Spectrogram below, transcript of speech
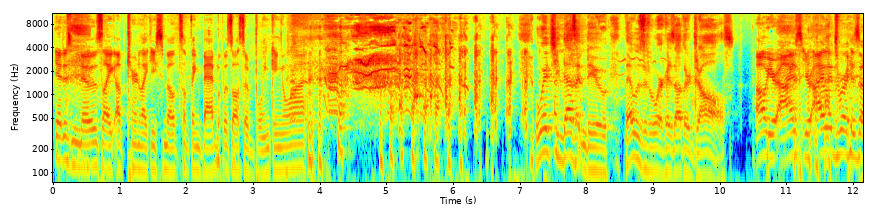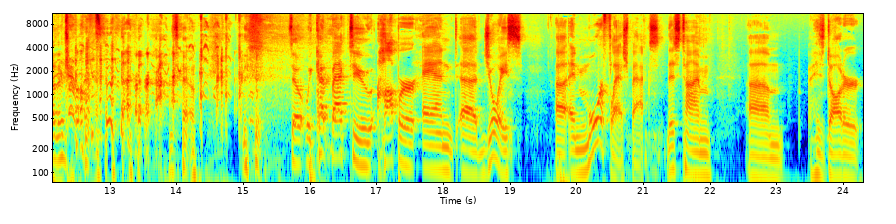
yeah, his nose like upturned like he smelled something bad, but was also blinking a lot. which he doesn't do. That was where his other jaws. Oh, your eyes, your eyelids were his other jaws. So, so we cut back to Hopper and uh, Joyce, uh, and more flashbacks. This time, um, his daughter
